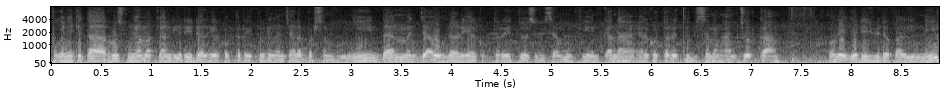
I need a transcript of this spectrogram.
Pokoknya kita harus menyelamatkan diri dari helikopter itu dengan cara bersembunyi dan menjauh dari helikopter itu sebisa mungkin karena helikopter itu bisa menghancurkan. Oke, jadi di video kali ini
